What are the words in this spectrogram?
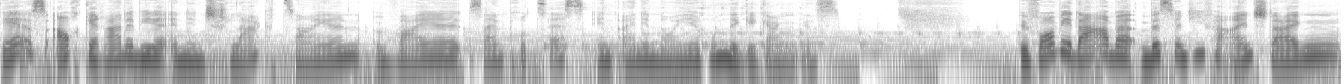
Der ist auch gerade wieder in den Schlagzeilen, weil sein Prozess in eine neue Runde gegangen ist. Bevor wir da aber ein bisschen tiefer einsteigen,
